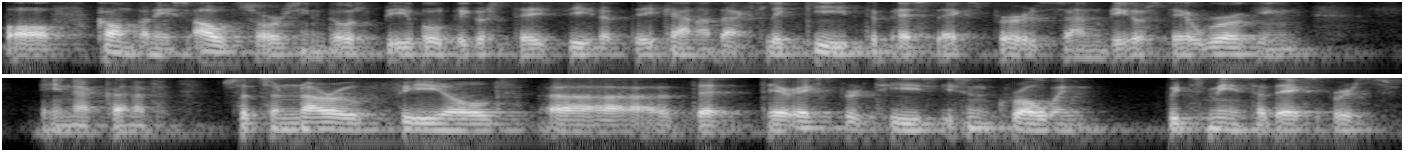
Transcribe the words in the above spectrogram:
of companies outsourcing those people because they see that they cannot actually keep the best experts and because they're working in a kind of such a narrow field uh, that their expertise isn't growing, which means that experts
